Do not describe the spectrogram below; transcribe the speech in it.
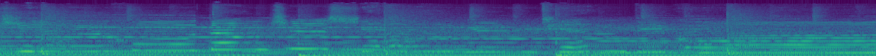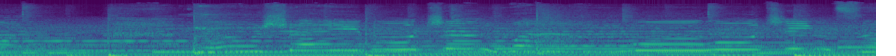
知乎当知弦，云天地宽。流水不争，万物无尽踪，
